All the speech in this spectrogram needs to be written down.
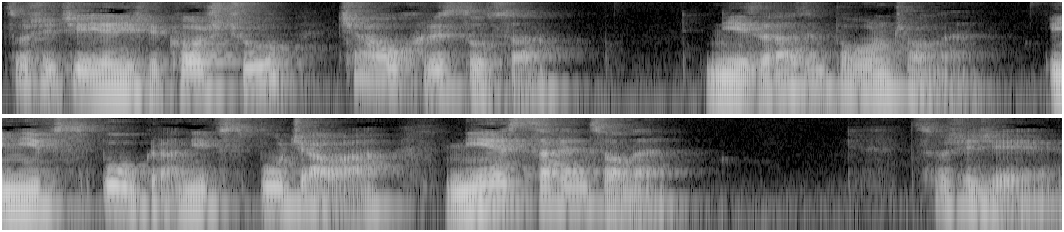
Co się dzieje, jeśli Kościół, ciało Chrystusa, nie jest razem połączone i nie współgra, nie współdziała, nie jest zachęcone? Co się dzieje?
